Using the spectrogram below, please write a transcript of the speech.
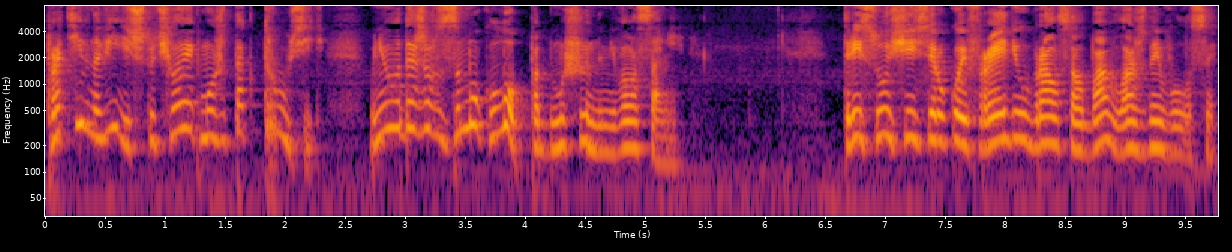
Противно видеть, что человек может так трусить. У него даже взмок лоб под мышиными волосами. Трясущейся рукой Фредди убрал с лба влажные волосы.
